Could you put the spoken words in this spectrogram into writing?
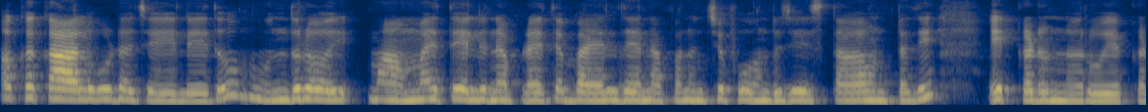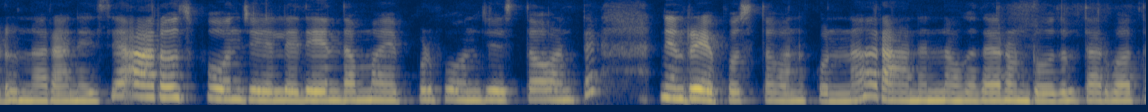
ఒక కాల్ కూడా చేయలేదు. ముందు రోజు మా అమ్మ అయితే ఎళ్ళినప్పుడైతే బయలుదేరినప్పటి నుంచి ఫోన్లు చేస్తూ ఉంటుంది ఎక్కడున్నారు? ఎక్కడున్నారు? అనేసి. ఆ రోజు ఫోన్ చేయలేదు. ఏందమ్మా ఎప్పుడు ఫోన్ చేస్తావు అంటే, నేను రేపు వస్తావు అనుకున్నా. రానన్నావు కదా రెండు రోజుల తర్వాత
